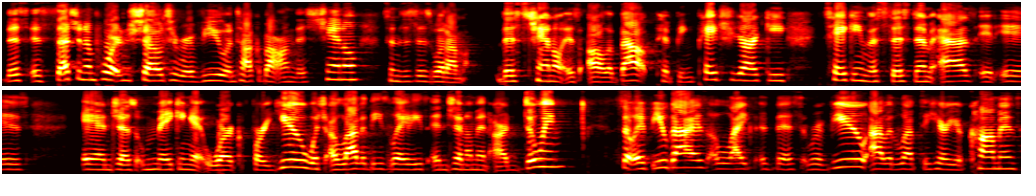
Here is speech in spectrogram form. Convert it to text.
this is such an important show to review and talk about on this channel since this is what I'm this channel is all about pimping patriarchy, taking the system as it is and just making it work for you, which a lot of these ladies and gentlemen are doing. So if you guys liked this review, I would love to hear your comments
